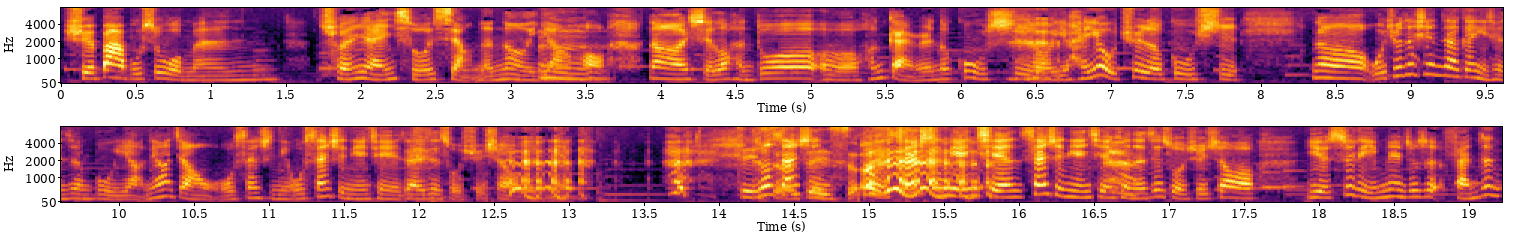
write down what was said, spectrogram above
学霸不是我们。纯然所想的那样哦，嗯、那写了很多呃很感人的故事哦，也很有趣的故事。那我觉得现在跟以前真的不一样。你要讲我三十年，我三十年前也在这所学校里面。你说三十对三十年前，三十年前可能这所学校也是里面就是，反正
